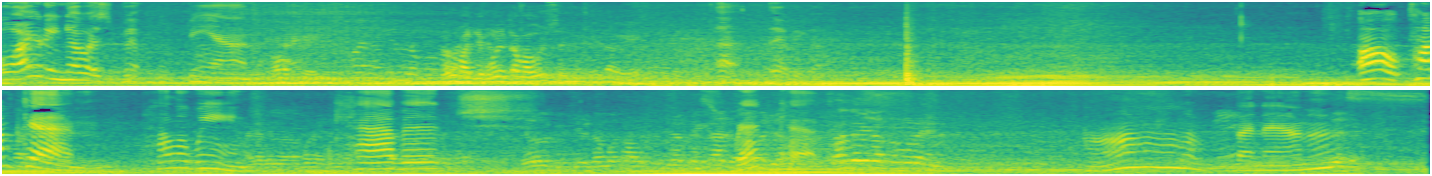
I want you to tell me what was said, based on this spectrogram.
Oh, I already know it's bien. Okay. No, matrimonio estaba dulce. Uh, there we go. Oh, pumpkin. Halloween. Cabbage. Red cabbage. Ah, bananas.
